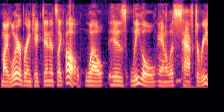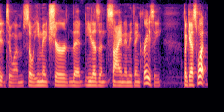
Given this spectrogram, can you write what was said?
my lawyer brain kicked in it's like oh well his legal analysts have to read it to him so he makes sure that he doesn't sign anything crazy but guess what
